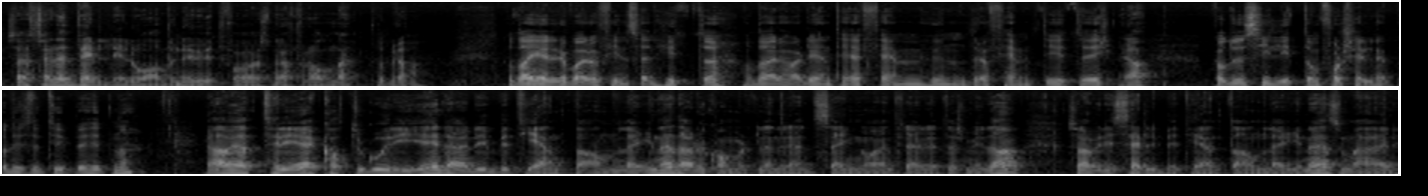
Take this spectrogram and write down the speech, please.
så ser det veldig lovende ut for snøforholdene. Så bra. Så da gjelder det bare å finne seg en hytte, og der har DNT 550 hytter. Ja. Kan du si litt om forskjellene på disse typer hyttene? Ja, Vi har tre kategorier. Det er de betjente anleggene, der du kommer til en redd seng og en treretters middag. Så har vi de selvbetjente anleggene, som er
